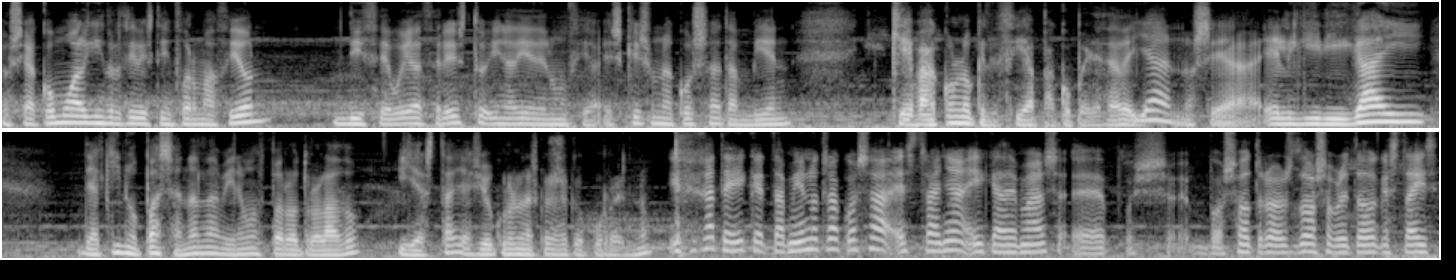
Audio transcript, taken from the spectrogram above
O sea, cómo alguien recibe esta información, dice voy a hacer esto y nadie denuncia. Es que es una cosa también que va con lo que decía Paco Pérez Avellán. O sea, el guirigay de aquí no pasa nada, miremos por otro lado y ya está, y así ocurren las cosas que ocurren, ¿no? Y fíjate que también otra cosa extraña y que además, eh, pues vosotros dos, sobre todo que estáis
